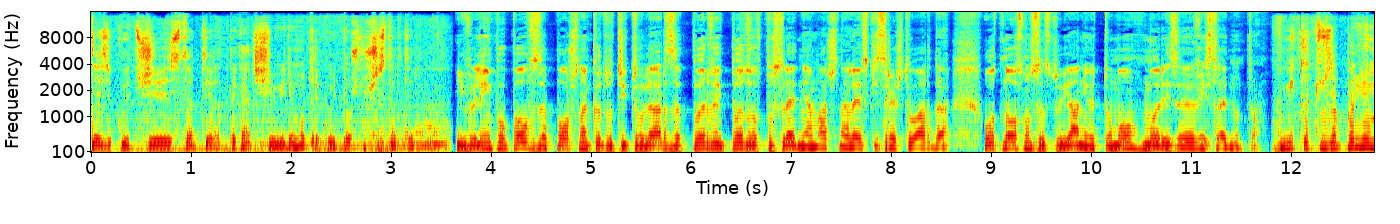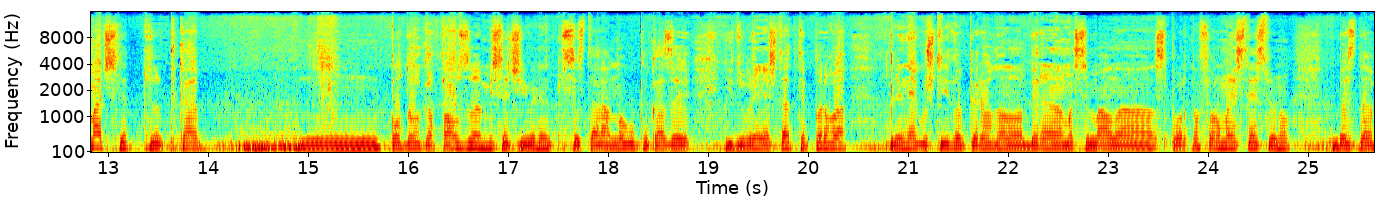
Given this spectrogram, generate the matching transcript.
тези, които ще стартират. Така че ще видим утре кои точно ще стартират. Ивелин Попов започна като титуляр за първи път в последния матч на Левски срещу Арда. Относно състоянието му, Мари заяви следното. Ми като за първи матч след така по-дълга пауза. Мисля, че Ивелин се стара много, показа и добри неща. Те първа при него ще идва периода на набиране на максимална спортна форма, естествено, без да,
